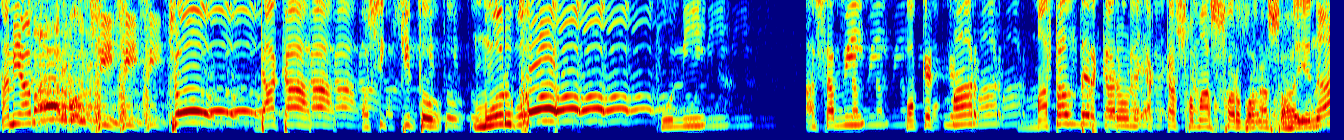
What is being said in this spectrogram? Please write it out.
আমি আবার বলছি, চোর! ডাকাত অশিক্ষিত মূর্খ, খুনি, আসামি পকেটমার মাতালদের কারণে একটা সমাজ সর্বনাশ হয় না?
